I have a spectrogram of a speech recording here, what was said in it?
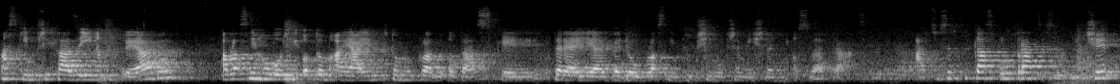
A s tím přicházejí na tu triádu a vlastně hovoří o tom a já jim k tomu kladu otázky, které je vedou vlastně k hlubšímu přemýšlení o své práci. A co se týká spolupráce s rodiči,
